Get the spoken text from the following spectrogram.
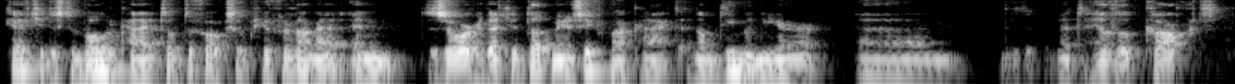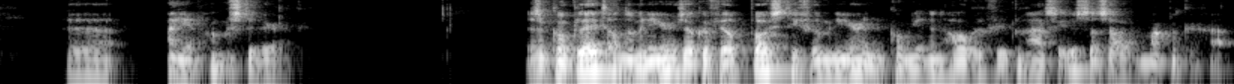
geeft je dus de mogelijkheid om te focussen op je verlangen en te zorgen dat je dat meer zichtbaar krijgt en op die manier ehm, met heel veel kracht aan je angst te werken. Dat is een compleet andere manier, is ook een veel positieve manier en dan kom je in een hogere vibratie, dus dan zou het makkelijker gaan.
